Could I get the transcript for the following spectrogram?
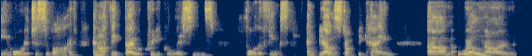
in order to survive. And I think they were critical lessons for the Finks. And Bialystok became um, well known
